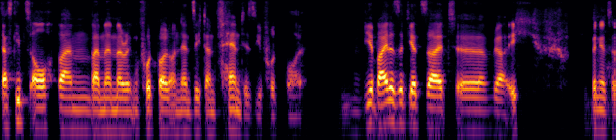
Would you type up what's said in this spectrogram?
das gibt es auch beim, beim American Football und nennt sich dann Fantasy Football. Wir beide sind jetzt seit, äh, ja, ich bin jetzt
